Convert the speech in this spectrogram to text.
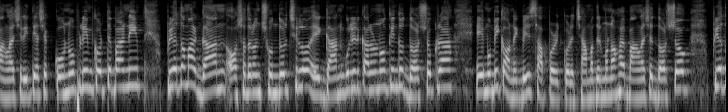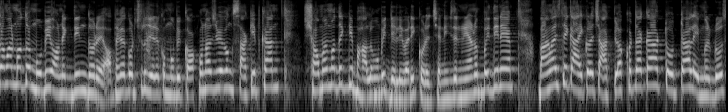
বাংলাদেশের ইতিহাসে কোনো ফিল্ম করতে পারেনি। প্রিয়তমার গান অসাধারণ সুন্দর ছিল। এই গানগুলির কারণেও কিন্তু দর্শকরা এই মুভিকে অনেক বেশি সাপোর্ট করেছে। আমাদের মনে হয় বাংলাদেশের দর্শক প্রিয়তমার মতো মুভি অনেক দিন ধরে অপেক্ষা করছিল যে এরকম মুভি কখন আসবে এবং সাকিব খান সময় মতো একটি ভালো মুভি ডেলিভারি করেছে। নিজেদের নিরানব্বই দিনে বাংলাদেশ থেকে আয় করেছে আট লক্ষ টাকা। টোটাল এই গ্রোস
